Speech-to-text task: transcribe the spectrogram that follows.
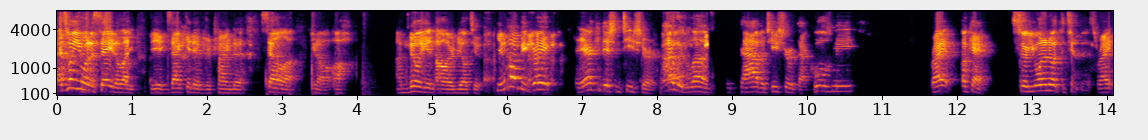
That's what you want to say to like the executive you're trying to sell a you know a, a million dollar deal to. You know, it'd be great an air conditioned T-shirt. I would love to have a T-shirt that cools me, right? Okay, so you want to know what the tip is, right?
